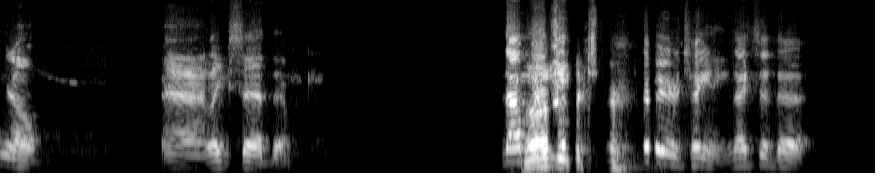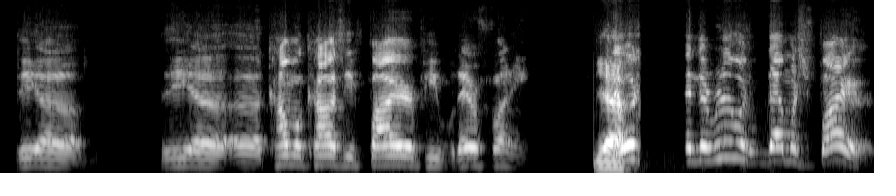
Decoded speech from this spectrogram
you know, uh, like you said, that well, sure. entertaining. Like I said, the the uh the uh, uh, kamikaze fire people. They were funny. Yeah. Was, and there really wasn't that much fire.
